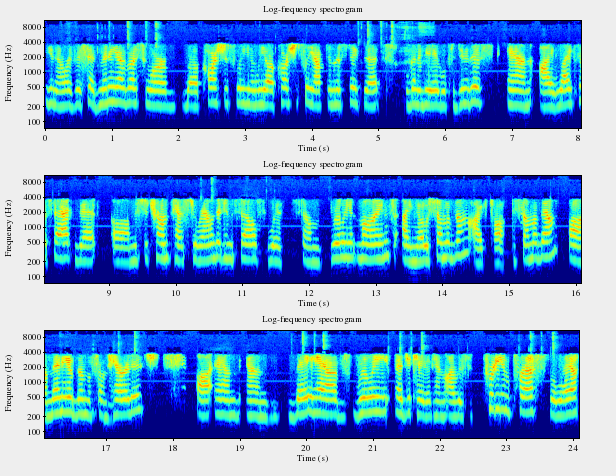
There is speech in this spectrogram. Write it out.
you know, as I said, many of us were uh, cautiously, and we are cautiously optimistic that we're going to be able to do this. And I like the fact that uh, Mr. Trump has surrounded himself with some brilliant minds. I know some of them. I've talked to some of them. Uh, many of them are from Heritage uh, and and they have really educated him. I was pretty impressed the last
